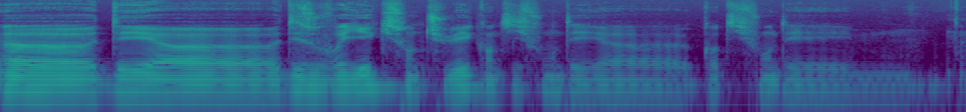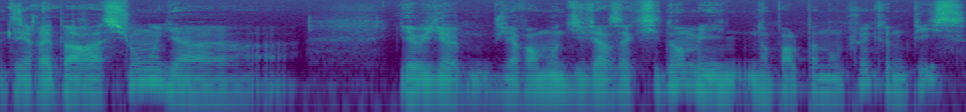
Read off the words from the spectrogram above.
des, des, ouvriers qui sont tués quand ils font des, quand ils font des réparations. Il y a il y, a, vraiment divers accidents, mais ils n'en parlent pas non plus, Greenpeace.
